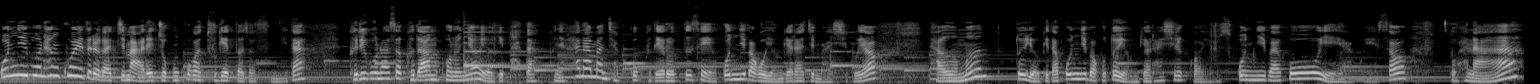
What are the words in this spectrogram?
꽃잎은 한 코에 들어갔지만 아래쪽은 코가 두 개 떠졌습니다. 그리고 나서 그 다음 코는요. 여기 바닥 그냥 하나만 잡고 그대로 뜨세요. 꽃잎하고 연결하지 마시고요. 다음은 또 여기다 꽃잎하고 또 연결하실 거예요. 그래서 꽃잎하고 얘하고 해서 또 하나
